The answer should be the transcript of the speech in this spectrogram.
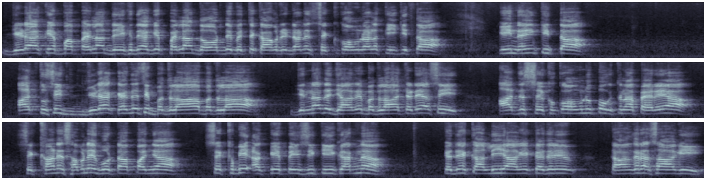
ਜਿਹੜਾ ਕਿ ਆਪਾਂ ਪਹਿਲਾਂ ਦੇਖਦੇ ਆ ਕਿ ਪਹਿਲਾਂ ਦੌਰ ਦੇ ਵਿੱਚ ਕਾਮਰੇਡਾਂ ਨੇ ਸਿੱਖ ਕੌਮ ਨਾਲ ਕੀ ਕੀਤਾ। ਕੀ ਨਹੀਂ ਕੀਤਾ? ਅੱਜ ਤੁਸੀਂ ਜਿਹੜਾ ਕਹਿੰਦੇ ਸੀ ਬਦਲਾ ਬਦਲਾ, ਜਿਨ੍ਹਾਂ ਦੇ ਜ਼ਿਆਦਾ ਬਦਲਾ ਚੜਿਆ ਸੀ, ਅੱਜ ਸਿੱਖ ਕੌਮ ਨੂੰ ਭੁਗਤਣਾ ਪੈ ਰਿਹਾ। ਸਿੱਖਾਂ ਨੇ ਸਭ ਨੇ ਵੋਟਾਂ ਪਾਈਆਂ। ਸਿੱਖ ਵੀ ਅੱਕੇ ਪਈ ਸੀ, ਕੀ ਕਰਨ? ਕਦੇ ਅਕਾਲੀ ਆ ਗਏ, ਕਦੇ ਕਾਂਗਰਸ ਆ ਗਈ।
